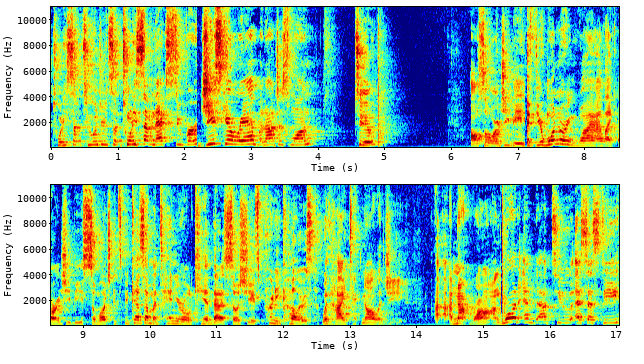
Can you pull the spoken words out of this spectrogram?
27, 200, 27X Super, G-Skill RAM, but not just one, two, also RGB. If you're wondering why I like RGB so much, it's because I'm a 10 year old kid that associates pretty colors with high technology. I am not wrong. One M.2 SSD, 8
